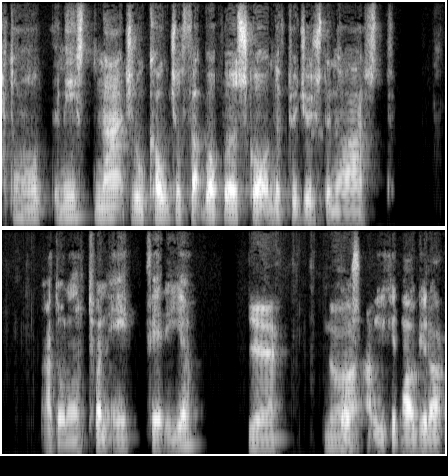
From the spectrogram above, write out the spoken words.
I don't know the most natural cultured football players Scotland have produced in the last. I don't know 20, 30 years. Yeah, no, I- you could argue that.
